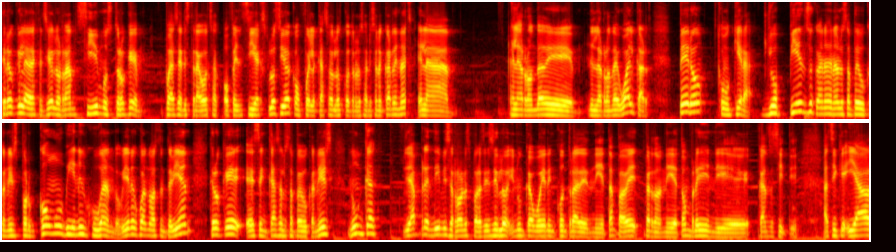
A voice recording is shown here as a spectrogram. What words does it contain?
Creo que la defensiva de los Rams sí mostró que puede hacer estragos ofensiva explosiva, como fue el caso de los contra los Arizona Cardinals en la en la ronda de en la ronda de wildcard. Pero como quiera, yo pienso que van a ganar los Tampa Bay Buccaneers por cómo vienen jugando. Vienen jugando bastante bien. Creo que es en casa los Tampa Bay Buccaneers. Nunca ya aprendí mis errores, por así decirlo, y nunca voy a ir en contra de ni de Tampa Bay, perdón, ni de Tom Brady ni de Kansas City. Así que ya,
